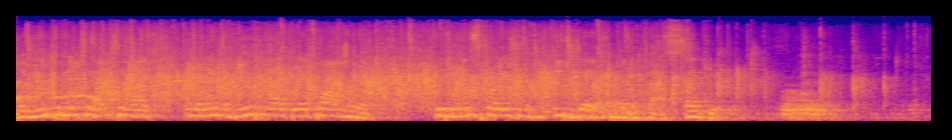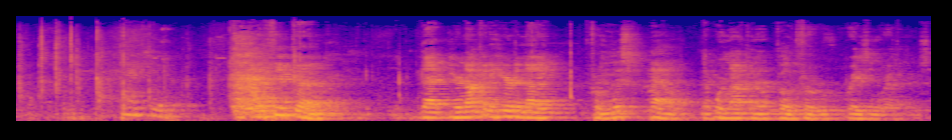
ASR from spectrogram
When you commit to that tonight, in the name of youth like Raekwon here, who's an inspiration to me each day I come into class. Thank you. Thank you. I think uh, that you're not going to hear tonight from this panel that we're not going to vote for raising revenues.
